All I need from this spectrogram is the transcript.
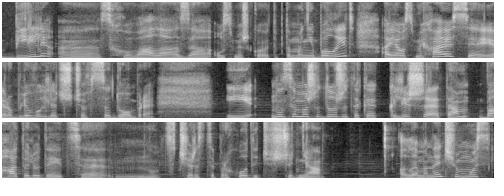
Біль е, сховала за усмішкою. Тобто мені болить, а я усміхаюся і роблю вигляд, що все добре. І ну, це може дуже таке кліше. Там багато людей це, ну, через це проходить щодня. Але мене чомусь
